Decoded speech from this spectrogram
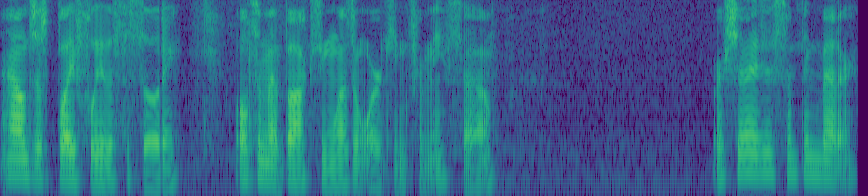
I'll just play Flee the Facility. Ultimate Boxing wasn't working for me, so... Or should I do something better?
